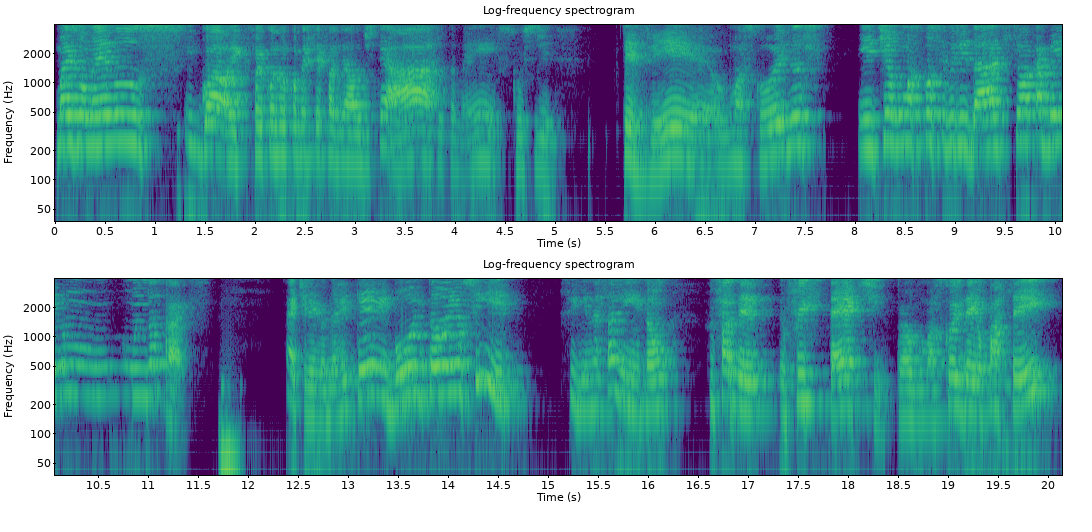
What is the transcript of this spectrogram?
mais ou menos igual. Aí foi quando eu comecei a fazer aula de teatro também, fiz curso de TV, algumas coisas. E tinha algumas possibilidades que eu acabei não, não indo atrás. Aí tirei meu DRT e boa, então aí eu segui. Segui nessa linha. Então, fui fazer, eu fiz teste para algumas coisas, daí eu passei,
